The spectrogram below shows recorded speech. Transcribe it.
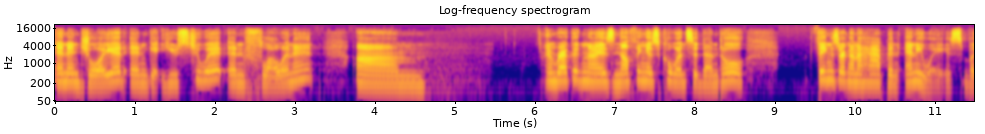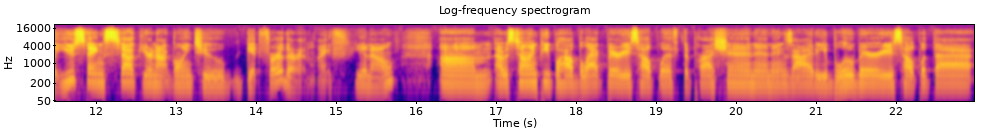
and enjoy it and get used to it and flow in it. Um and recognize nothing is coincidental things are going to happen anyways. But you staying stuck, you're not going to get further in life, you know? Um, I was telling people how blackberries help with depression and anxiety, blueberries help with that,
